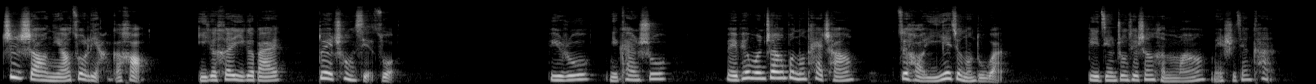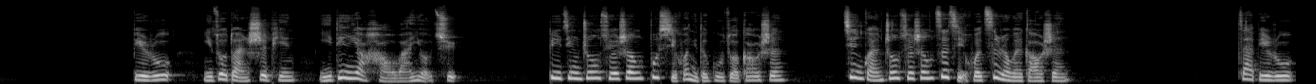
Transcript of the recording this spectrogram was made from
至少你要做两个号，一个黑一个白，对冲写作。比如，你看书。每篇文章不能太长，最好一页就能读完。毕竟中学生很忙，没时间看。比如你做短视频，一定要好玩有趣。毕竟中学生不喜欢你的故作高深，尽管中学生自己会自认为高深。再比如，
